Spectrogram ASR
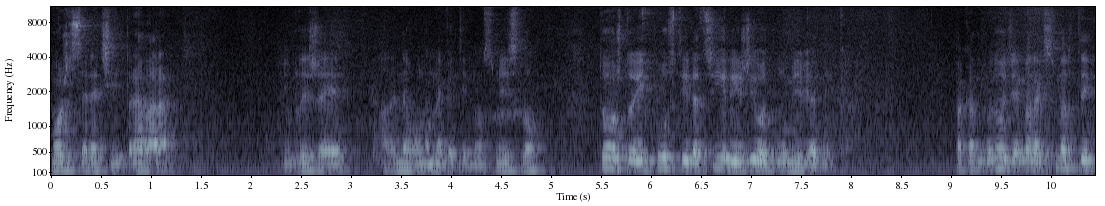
može se reći i prevara, i bliže je, ali ne u onom negativnom smislu, to što ih pusti da cijeli život glumi vjernika. Pa kad mu dođe melek smrti,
